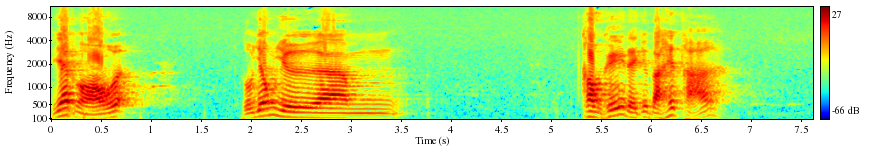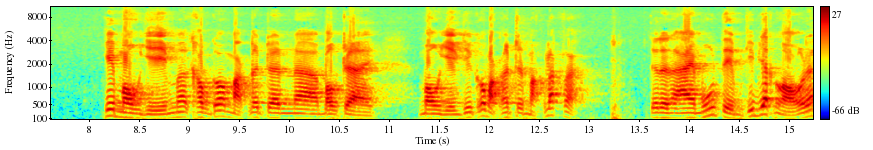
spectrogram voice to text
giác ngộ đó, cũng giống như um, không khí để chúng ta hít thở. Cái màu nhiệm không có mặt ở trên à, bầu trời màu nhiệm chỉ có mặt ở trên mặt đất thôi. Cho nên ai muốn tìm kiếm giác ngộ đó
